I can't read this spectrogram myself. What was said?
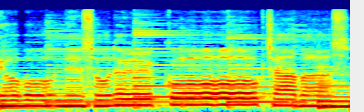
여보 내 손을 꼭 잡아서.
